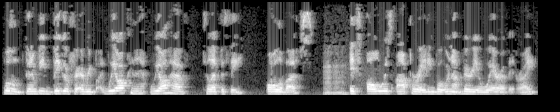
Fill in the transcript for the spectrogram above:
boom, going to be bigger for everybody. We all can, we all have telepathy, all of us. hmm It's always operating, but we're not very aware of it, right?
